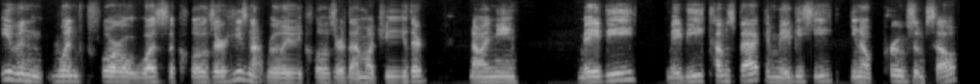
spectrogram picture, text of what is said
even when Floro was the closer, he's not really a closer that much either. Now, I mean, maybe maybe he comes back and maybe he you know proves himself.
